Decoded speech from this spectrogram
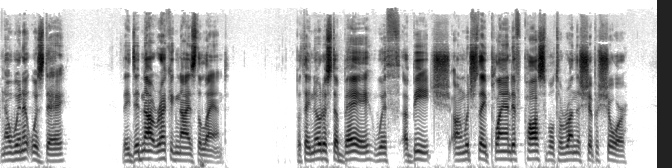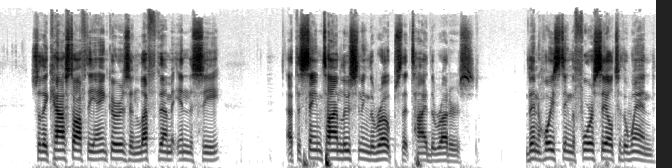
Now, when it was day, they did not recognize the land, but they noticed a bay with a beach on which they planned, if possible, to run the ship ashore. So they cast off the anchors and left them in the sea at the same time loosening the ropes that tied the rudders. Then, hoisting the foresail to the wind,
